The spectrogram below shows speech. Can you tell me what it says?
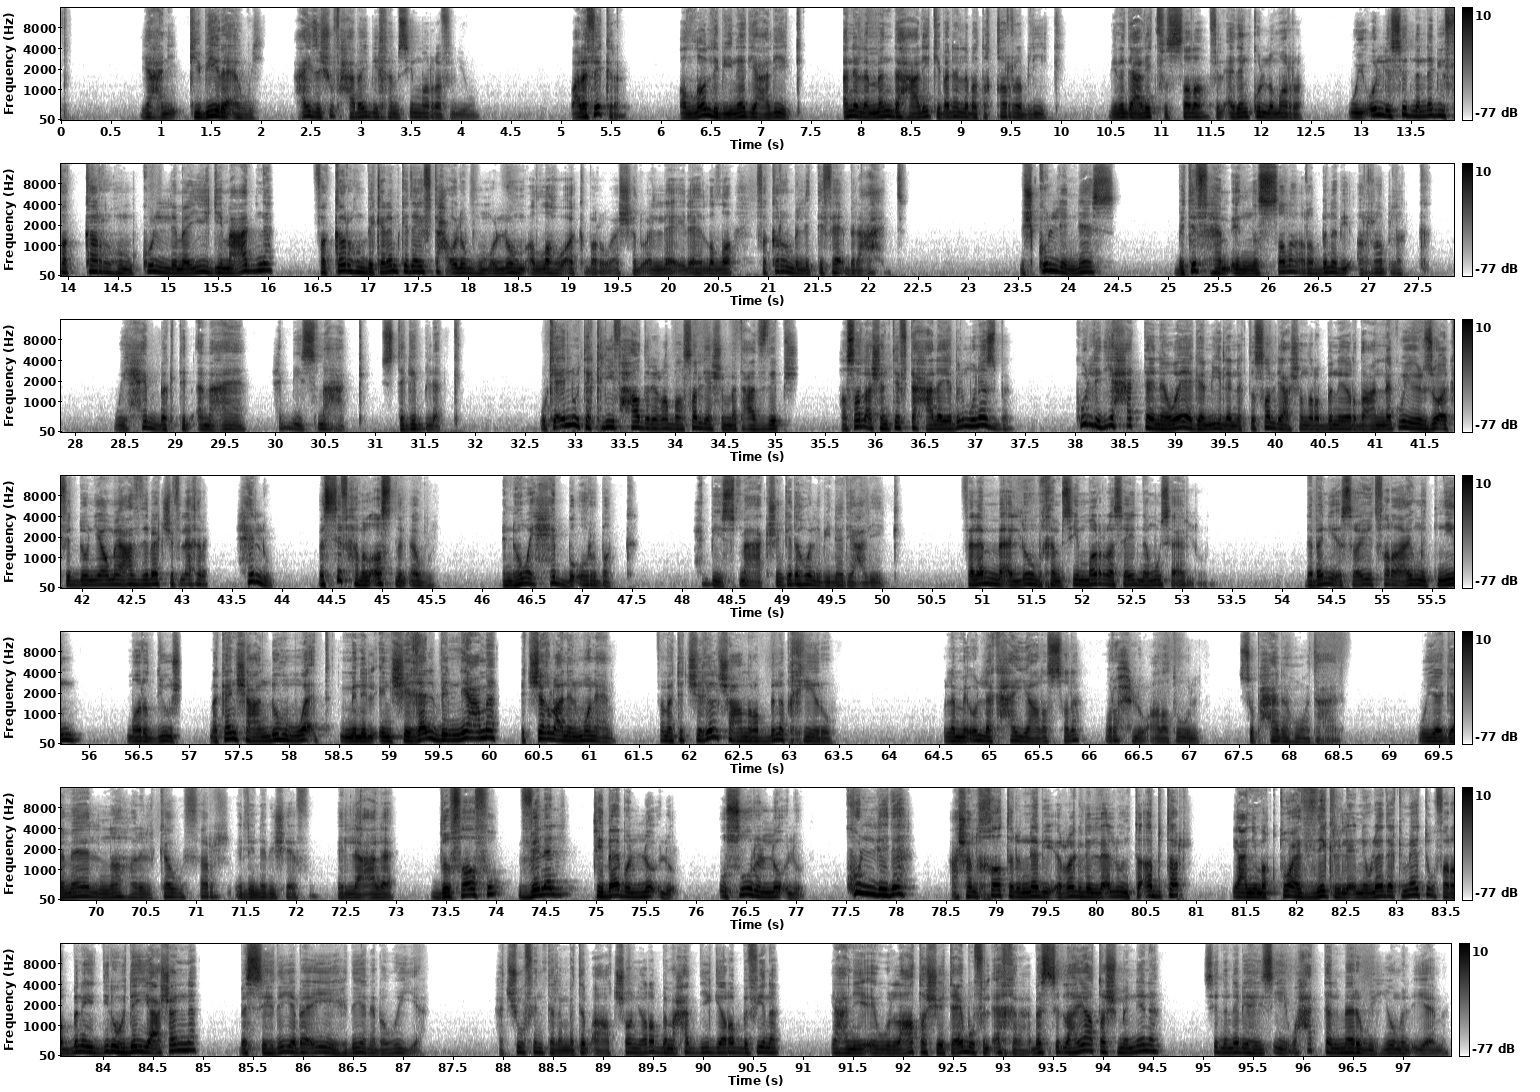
يعني كبيرة قوي. عايز أشوف حبايبي خمسين مرة في اليوم. وعلى فكرة الله اللي بينادي عليك أنا لما أنده عليك يبقى أنا اللي بتقرب ليك. بينادي عليك في الصلاة في الأذان كل مرة. ويقول لسيدنا النبي فكرهم كل ما يجي ميعادنا فكرهم بكلام كده يفتح قلوبهم قول لهم الله أكبر وأشهد أن لا إله إلا الله. فكرهم بالاتفاق بالعهد. مش كل الناس بتفهم إن الصلاة ربنا بيقرب لك. ويحبك تبقى معاه يحب يسمعك يستجيب لك. وكأنه تكليف حاضر يا رب هصلي عشان ما تعذبش هصلي عشان تفتح عليا. بالمناسبة كل دي حتى نوايا جميلة إنك تصلي عشان ربنا يرضى عنك ويرزقك في الدنيا وما يعذبكش في الآخرة. حلو بس افهم الأصل الأول إن هو يحب قربك يحب يسمعك عشان كده هو اللي بينادي عليك. فلما قال لهم خمسين مرة سيدنا موسى قال له ده بني إسرائيل اتفرض عليهم اتنين ما رضيوش ما كانش عندهم وقت من الانشغال بالنعمة اتشغلوا عن المنعم. فما تتشغلش عن ربنا بخيره. ولما يقول لك حي على الصلاة روح له على طول سبحانه وتعالى. ويا جمال نهر الكوثر اللي النبي شافه اللي على ضفافه فلل قباب اللؤلؤ قصور اللؤلؤ. كل ده عشان خاطر النبي الراجل اللي قال له أنت أبتر يعني مقطوع الذكر لأن ولادك ماتوا فربنا يديله هدية عشاننا بس هدية بقى إيه؟ هدية نبوية. هتشوف أنت لما تبقى عطشان يا رب ما حد يجي يا رب فينا يعني والعطش يتعبه في الآخرة. بس اللي هيعطش مننا سيدنا النبي هيسقيه وحتى المروي يوم القيامة.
